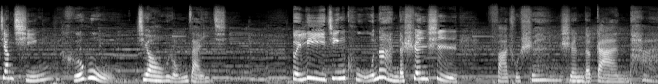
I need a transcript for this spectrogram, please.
将情和物交融在一起，对历经苦难的身世。发出深深的感叹。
